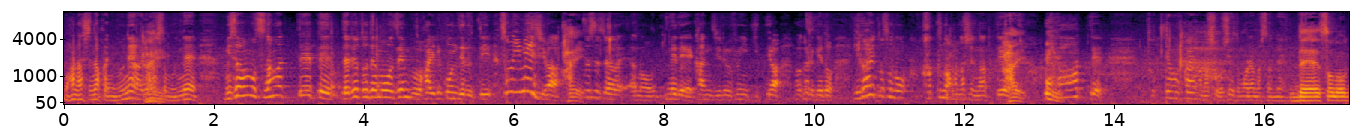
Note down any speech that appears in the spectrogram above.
お話の中にもねありましたもんね、水はもうつながってて誰とでも全部入り込んでるっていうそのイメージは、はい。私たちはあの目で感じる雰囲気っては分かるけど意外とその核の話になって、はい。あってとっても深い話を教えてもらいましたね。でその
